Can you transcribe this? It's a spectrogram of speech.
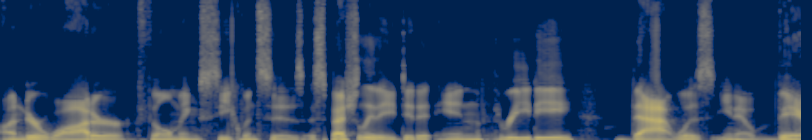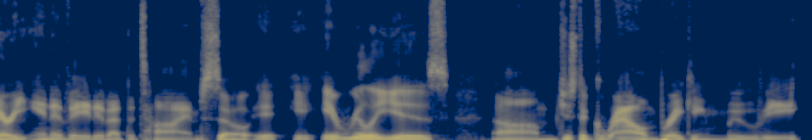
underwater filming sequences, especially they did it in 3D, that was, you know, very innovative at the time. So it, it, it really is um, just a groundbreaking movie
